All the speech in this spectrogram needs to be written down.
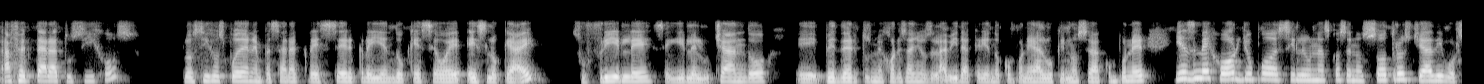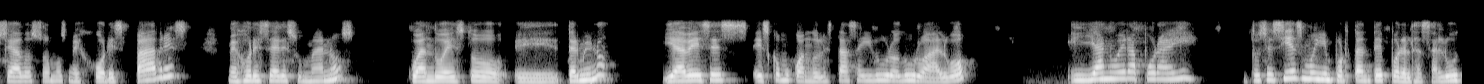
afectar a tus hijos. Los hijos pueden empezar a crecer creyendo que eso e, es lo que hay, sufrirle, seguirle luchando, eh, perder tus mejores años de la vida queriendo componer algo que no se va a componer. Y es mejor, yo puedo decirle unas cosas, nosotros ya divorciados somos mejores padres, mejores seres humanos cuando esto eh, terminó. Y a veces es como cuando le estás ahí duro, duro a algo y ya no era por ahí. Entonces sí es muy importante por la salud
